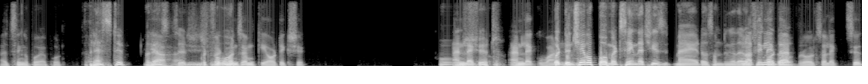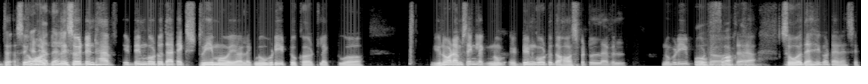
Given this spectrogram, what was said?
at singapore airport Arrested. yeah Arrested. uh, but for for doing some chaotic shit Oh, and like shit. and like one But didn't she have a permit saying that she's mad or something like that? nothing like got a- that bro. So like so, the, so all like, so it didn't have it didn't go to that extreme over here. Like nobody took her like to a you know what i'm saying? Like no it didn't go to the hospital level. Nobody Oh, her fuck. there. So there he got arrested.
